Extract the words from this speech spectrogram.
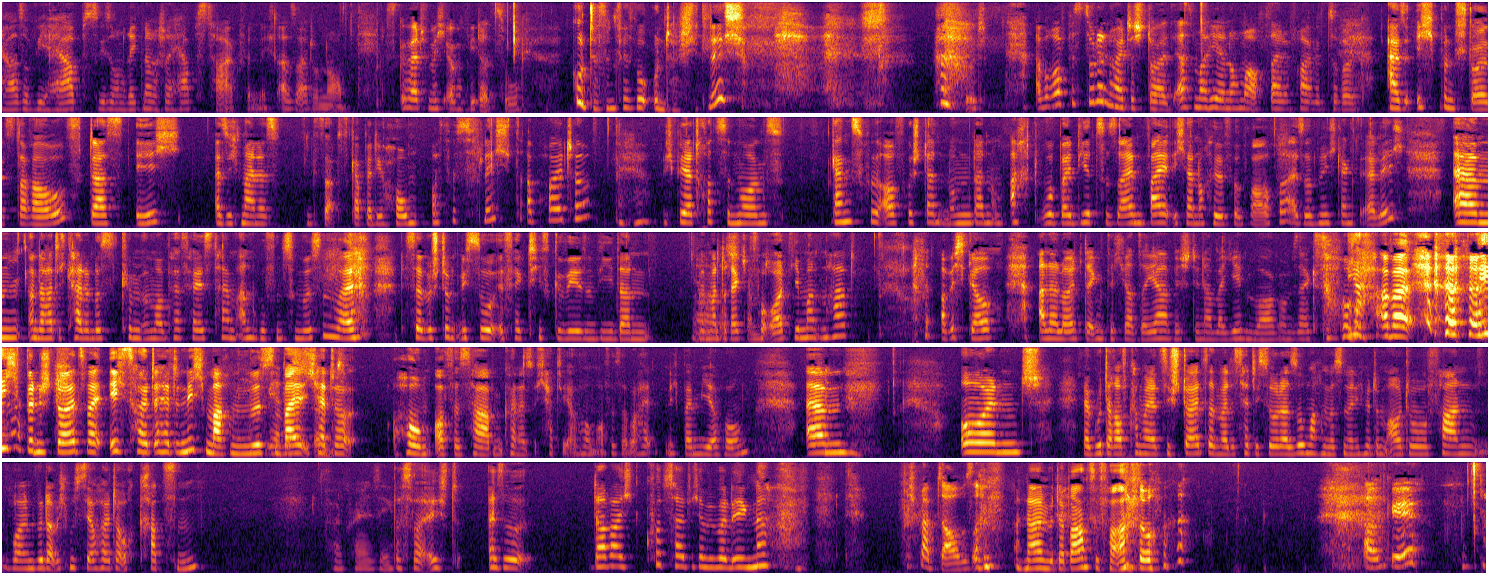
ja, so wie Herbst, wie so ein regnerischer Herbsttag, finde ich. Also, I don't know. Das gehört für mich irgendwie dazu. Gut, da sind wir wohl unterschiedlich. Gut. Aber worauf bist du denn heute stolz? Erstmal hier nochmal auf deine Frage zurück. Also ich bin stolz darauf, dass ich, also ich meine, es, wie gesagt, es gab ja die Homeoffice-Pflicht ab heute. Ich bin ja trotzdem morgens ganz früh aufgestanden, um dann um 8 Uhr bei dir zu sein, weil ich ja noch Hilfe brauche. Also bin ich ganz ehrlich. Ähm, und da hatte ich keine Lust, Kim immer per FaceTime anrufen zu müssen, weil das ja bestimmt nicht so effektiv gewesen, wie dann, Ja, wenn man direkt stimmt. vor Ort jemanden hat. Aber ich glaube, alle Leute denken sich gerade so, ja, wir stehen aber jeden Morgen um 6 Uhr. Ja, aber ich bin stolz, weil ich es heute hätte nicht machen müssen, Ja, weil ich stimmt. hätte Homeoffice haben können. Also ich hatte ja Homeoffice, aber halt nicht bei mir Home. Ähm, und ja gut, darauf kann man jetzt nicht stolz sein, weil das hätte ich so oder so machen müssen, wenn ich mit dem Auto fahren wollen würde. Aber ich musste ja heute auch kratzen. Voll crazy. Das war echt, also da war ich kurzzeitig am überlegen, ne? Ich bleib zu Hause. Oh nein, mit der Bahn zu fahren. So. Okay.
